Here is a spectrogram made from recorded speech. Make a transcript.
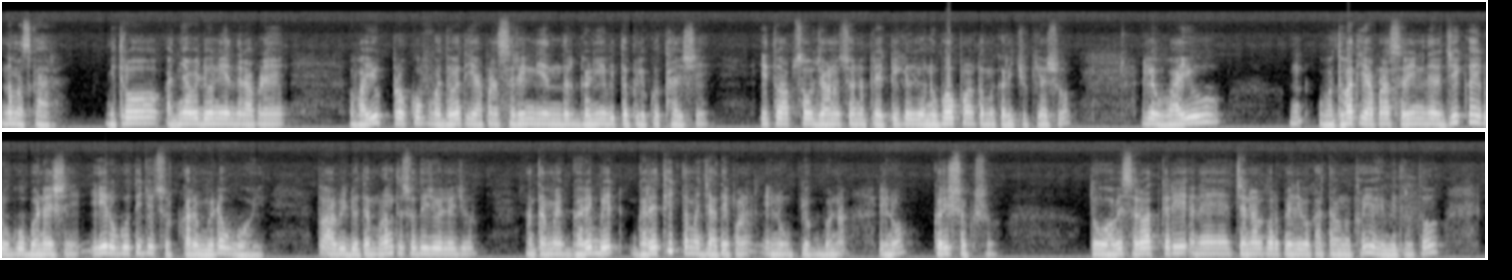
નમસ્કાર. મિત્રો, આજના વિડીયોની અંદર આપણે વાયુ પ્રકોપ વધવાથી આપણા શરીરની અંદર ઘણી એવી તકલીફો થાય છે. એ તો આપ સૌ જાણો છો અને પ્રેક્ટિકલી અનુભવ પણ તમે કરી ચૂક્યા છો. એટલે વાયુ વધવાથી આપણા શરીરની અંદર જે કંઈ રોગો બને છે, એ રોગોથી જો છુટકારો મેળવવો હોય, તો આ વીડિયો તમે અંત સુધી જોઈ લેજો. અને તમે ઘરે બેઠ ઘરેથી જ તમે જાતે પણ એનો ઉપયોગ બના, એનો કરી શકશો. તો હવે શરૂઆત કરીએ અને ચેનલ પર પહેલી વખત આવનું થયું હોય મિત્રો, તો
